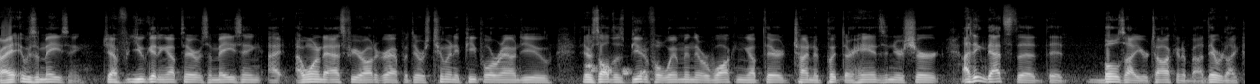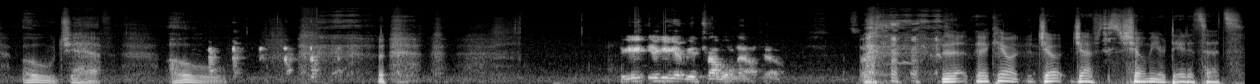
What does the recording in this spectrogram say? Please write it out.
right? It was amazing, Jeff. You getting up there was amazing. I, I wanted to ask for your autograph, but there was too many people around you. There's all those beautiful women that were walking up there trying to put their hands in your shirt. I think that's the the bullseye you're talking about. They were like, "Oh, Jeff, oh." you're, you're gonna get me in trouble now, Joe. They- They came out, Joe, Jeff, show me your data sets.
